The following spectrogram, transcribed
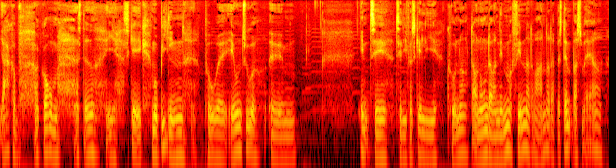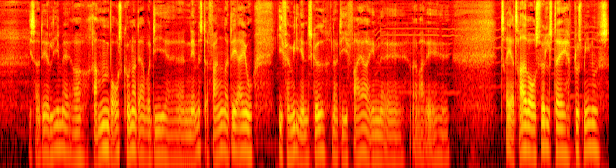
Jakob og Gorm afsted i skæg mobilen på øh, eventyr øh, ind til, til de forskellige kunder. Der var nogen, der var nemme at finde, og der var andre, der bestemt var sværere. Så det er jo lige med at ramme vores kunder der, hvor de er nemmest at fange, og det er jo i familiens skød, når de fejrer en, øh, hvad var det, 33 års fødselsdag plus minus.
